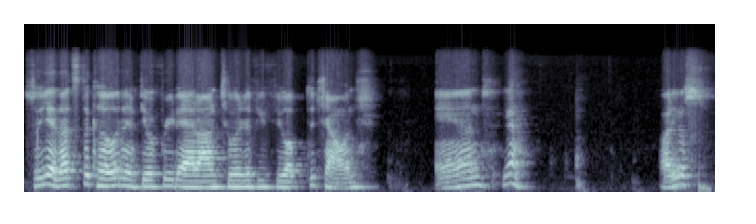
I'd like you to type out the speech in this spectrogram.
So yeah, that's the code, and feel free to add on to it if you feel up to the challenge. And yeah, adios.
